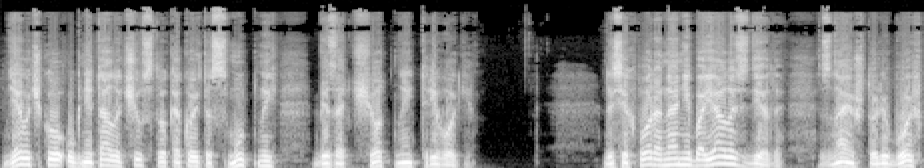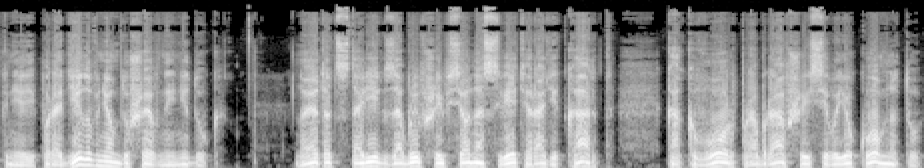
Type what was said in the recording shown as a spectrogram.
Девочку угнетало чувство какой-то смутной, безотчетной тревоги. До сих пор она не боялась деда, зная, что любовь к ней породила в нем душевный недуг. Но этот старик, забывший все на свете ради карт, как вор, пробравшийся в ее комнату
